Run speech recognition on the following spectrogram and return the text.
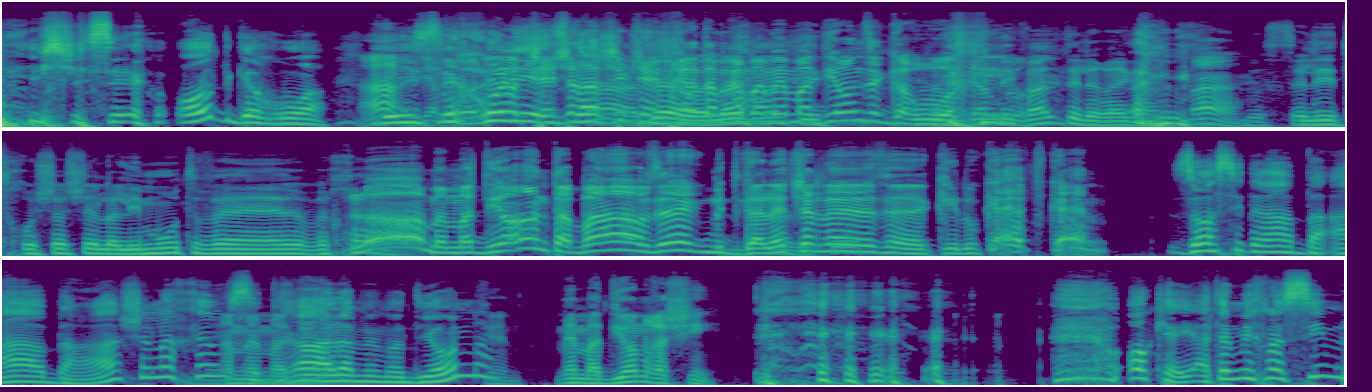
שזה עוד גרוע. אה, ויסלחו יכול לי, להיות שיש אנשים שמבחינתם לא גם הבנתי. הממדיון זה גרוע. גם כאילו. נבהלתי לרגע. מה? זה עושה לי תחושה של אלימות ו... וחום. לא, במדיון אתה בא, זה מתגלת של... כיף. זה כאילו כיף, כן. זו הסדרה הבאה הבאה שלכם? סדרה על הממדיון? כן. ממדיון ראשי. אוקיי, אתם נכנסים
